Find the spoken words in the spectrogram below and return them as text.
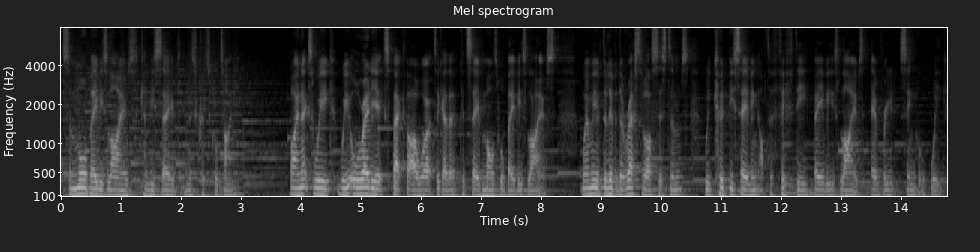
so more babies' lives can be saved in this critical time. By next week, we already expect that our work together could save multiple babies' lives. When we have delivered the rest of our systems, we could be saving up to 50 babies' lives every single week.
